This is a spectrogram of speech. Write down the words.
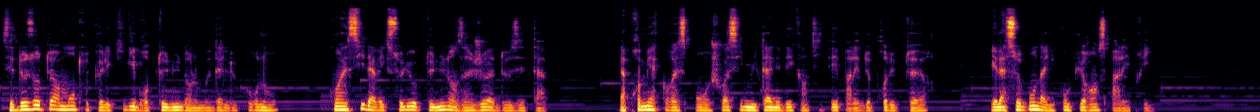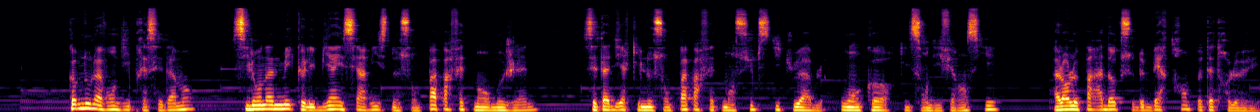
Ces deux auteurs montrent que l'équilibre obtenu dans le modèle de Cournot coïncide avec celui obtenu dans un jeu à deux étapes. La première correspond au choix simultané des quantités par les deux producteurs et la seconde à une concurrence par les prix. Comme nous l'avons dit précédemment, si l'on admet que les biens et services ne sont pas parfaitement homogènes, c'est-à-dire qu'ils ne sont pas parfaitement substituables ou encore qu'ils sont différenciés, alors le paradoxe de Bertrand peut être levé.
